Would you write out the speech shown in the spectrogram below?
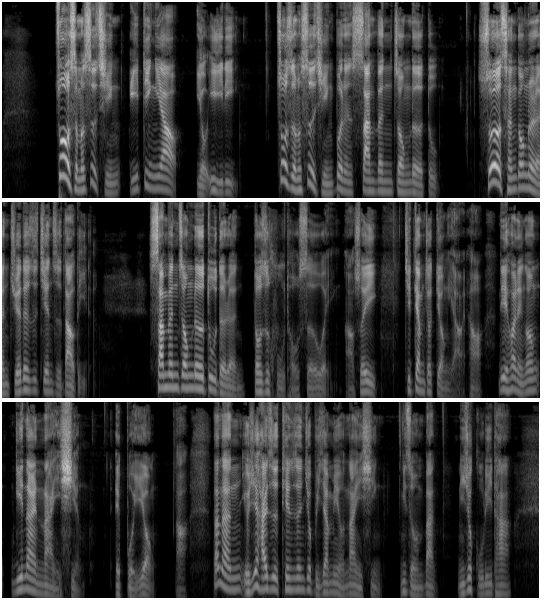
做什么事情一定要有毅力，做什么事情不能三分钟热度。所有成功的人绝对是坚持到底的，三分钟热度的人都是虎头蛇尾啊，所以。这点就重要哈，你也发现讲，你耐耐性也不用啊。当然，有些孩子天生就比较没有耐性，你怎么办？你就鼓励他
